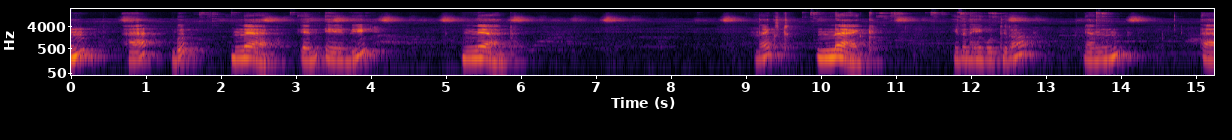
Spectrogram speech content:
ನ್ ಆ ಬ nab N A B nab next nag ಇದನ್ನು ಹೇಗೆ ಓದ್ತೀರಾ ಎನ್ ಆ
